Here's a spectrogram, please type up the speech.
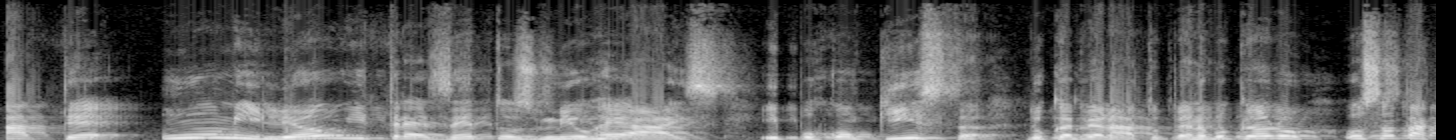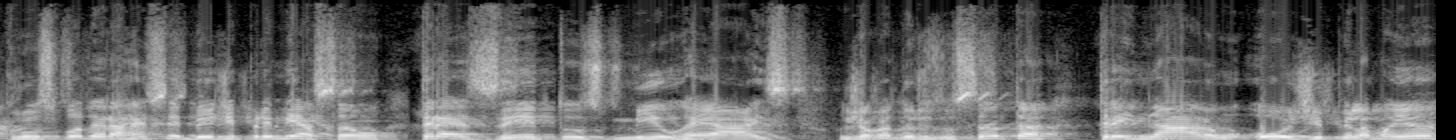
até 1 milhão e 300 mil reais. E por conquista do Campeonato Pernambucano, o Santa Cruz poderá receber de premiação 300 mil reais. Os jogadores do Santa treinaram hoje pela manhã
